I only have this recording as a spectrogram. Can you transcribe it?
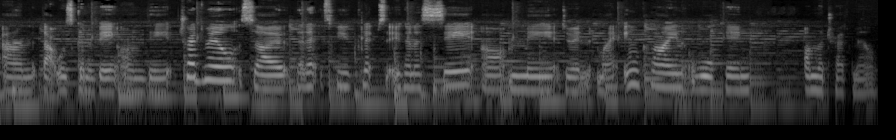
and that was going to be on the treadmill. So the next few clips that you're going to see are me doing my incline walking on the treadmill.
